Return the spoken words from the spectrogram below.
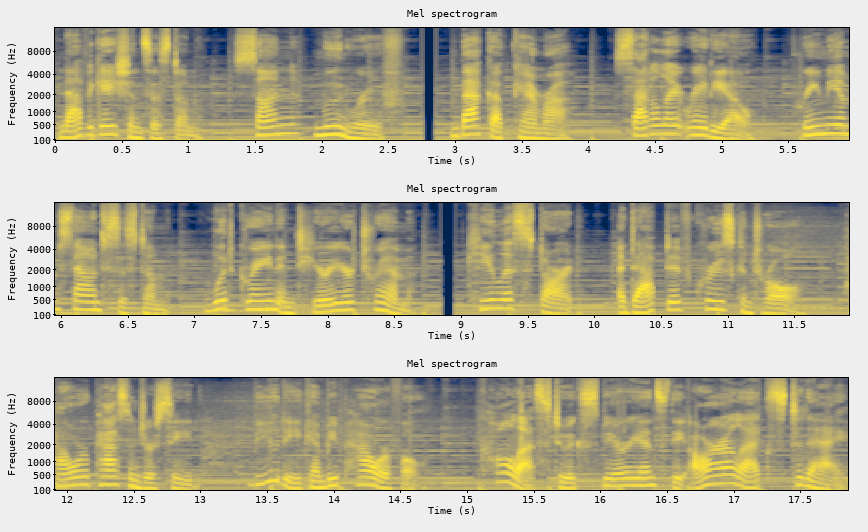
navigation system, sun, moonroof, backup camera, satellite radio, premium sound system, wood grain interior trim, keyless start, adaptive cruise control, power passenger seat. Beauty can be powerful. Call us to experience the RLX today.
